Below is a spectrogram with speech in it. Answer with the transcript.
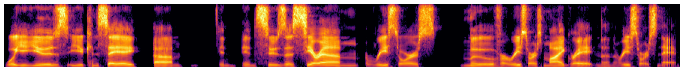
Will you use? You can say um, in in SUSE CRM resource move or resource migrate and then the resource name.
